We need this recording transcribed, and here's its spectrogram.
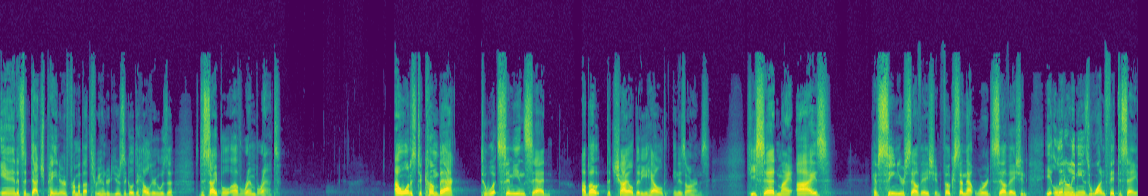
and it's a Dutch painter from about 300 years ago, De Gelder, who was a disciple of Rembrandt. I want us to come back to what Simeon said about the child that he held in his arms. He said, My eyes have seen your salvation. Focus on that word salvation. It literally means one fit to save.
